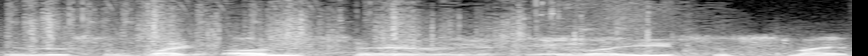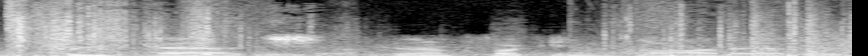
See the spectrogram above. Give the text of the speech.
Dude, this is like unfair, because I used to snipe pre-patch, and I'm fucking hot at it.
